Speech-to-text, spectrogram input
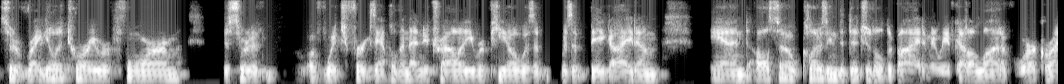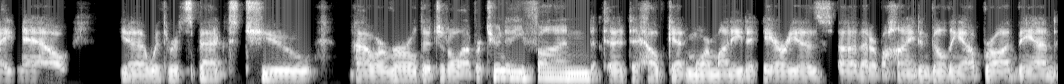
sort of regulatory reform, just sort of of which, for example, the net neutrality repeal was a was a big item, and also closing the digital divide. I mean, we've got a lot of work right now with respect to our Rural Digital Opportunity Fund to, to help get more money to areas uh, that are behind in building out broadband.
